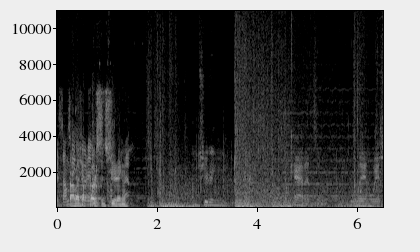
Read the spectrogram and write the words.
Is somebody Sounds like a person shooting. I'm shooting cannons and laying waste.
